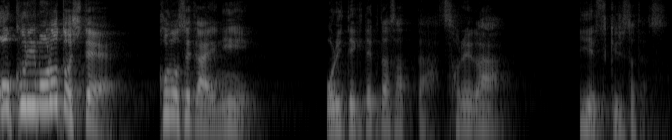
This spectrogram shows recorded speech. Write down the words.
贈り物としてこの世界に降りてきてくださった。それがイエス・キリストです。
